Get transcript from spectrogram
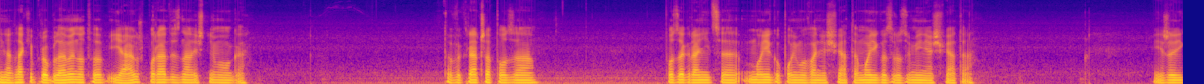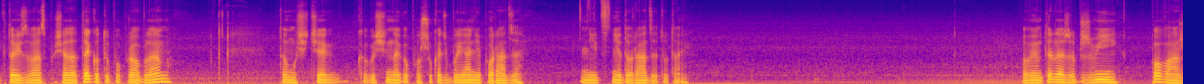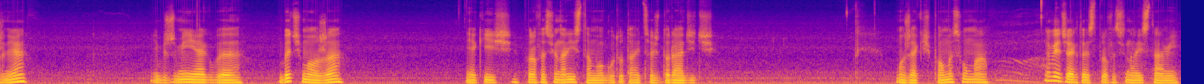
I na takie problemy, no to ja już porady znaleźć nie mogę. To wykracza poza, poza granice mojego pojmowania świata, mojego zrozumienia świata. Jeżeli ktoś z Was posiada tego typu problem, to musicie kogoś innego poszukać, bo ja nie poradzę. Nic nie doradzę tutaj. Powiem tyle, że brzmi poważnie i brzmi jakby być może jakiś profesjonalista mógł tutaj coś doradzić. Może jakiś pomysł ma? No wiecie, jak to jest z profesjonalistami.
